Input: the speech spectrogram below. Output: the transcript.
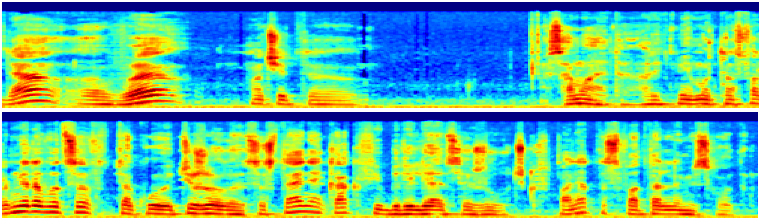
да, в значит, э, сама эта аритмия может трансформироваться в такое тяжелое состояние, как фибрилляция желудочков. Понятно, с фатальным исходом.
